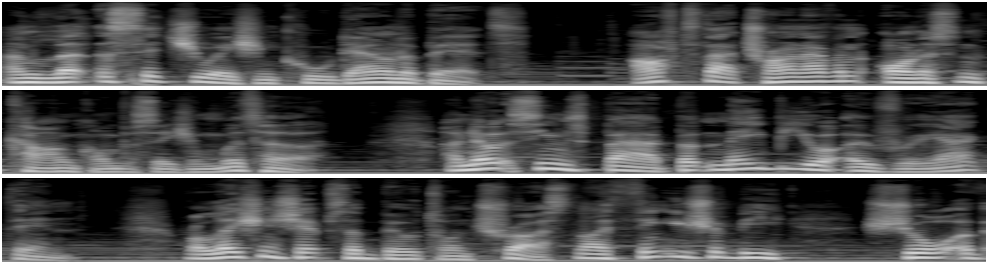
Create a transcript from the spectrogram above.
and let the situation cool down a bit. After that, try and have an honest and calm conversation with her. I know it seems bad, but maybe you're overreacting. Relationships are built on trust, and I think you should be sure of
